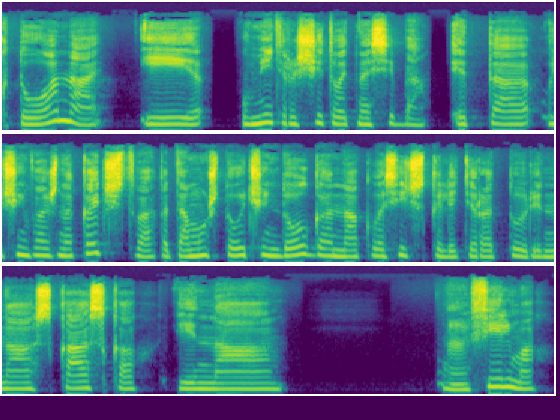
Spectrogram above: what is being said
кто она, и уметь рассчитывать на себя. Это очень важное качество, потому что очень долго на классической литературе, на сказках и на э, фильмах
